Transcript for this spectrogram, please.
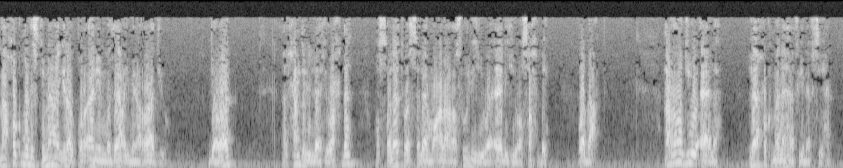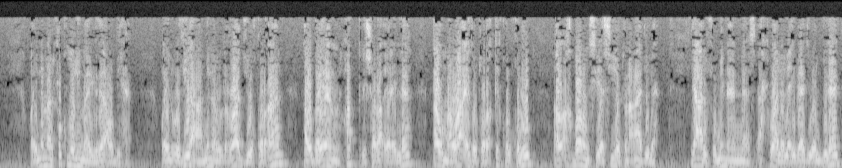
ما حكم الاستماع إلى القرآن المذاع من الراديو؟ جواب الحمد لله وحده والصلاة والسلام على رسوله وآله وصحبه. وبعد الراديو آلة لا حكم لها في نفسها وإنما الحكم لما يذاع بها. وإن أذيع من الراديو قرآن أو بيان حق لشرائع الله أو مواعظ ترقق القلوب أو أخبار سياسية عادلة يعرف منها الناس أحوال العباد والبلاد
